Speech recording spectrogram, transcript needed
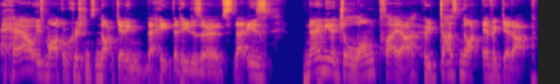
How is Michael Christians not getting the heat that he deserves? That is, name me a Geelong player who does not ever get up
